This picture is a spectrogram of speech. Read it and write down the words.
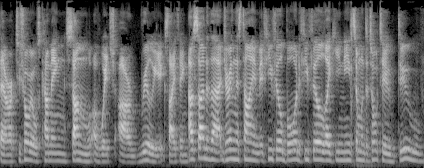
there are tutorials coming, some of which are really exciting. Outside of that, during this time, if you feel bored, if you feel like you need someone to talk to, do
